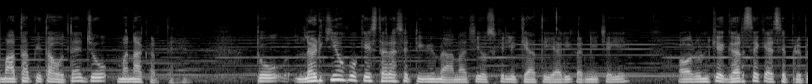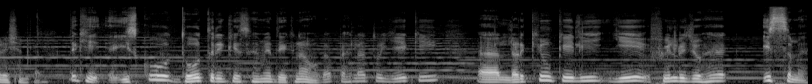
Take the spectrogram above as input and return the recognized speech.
माता पिता होते हैं जो मना करते हैं। तो लड़कियों को किस तरह से टीवी में आना चाहिए उसके लिए क्या तैयारी करनी चाहिए और उनके घर से कैसे प्रिपरेशन करें? देखिए इसको दो तरीके से हमें देखना होगा। पहला तो ये कि लड़कियों के लिए ये फ़ील्ड जो है इस समय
